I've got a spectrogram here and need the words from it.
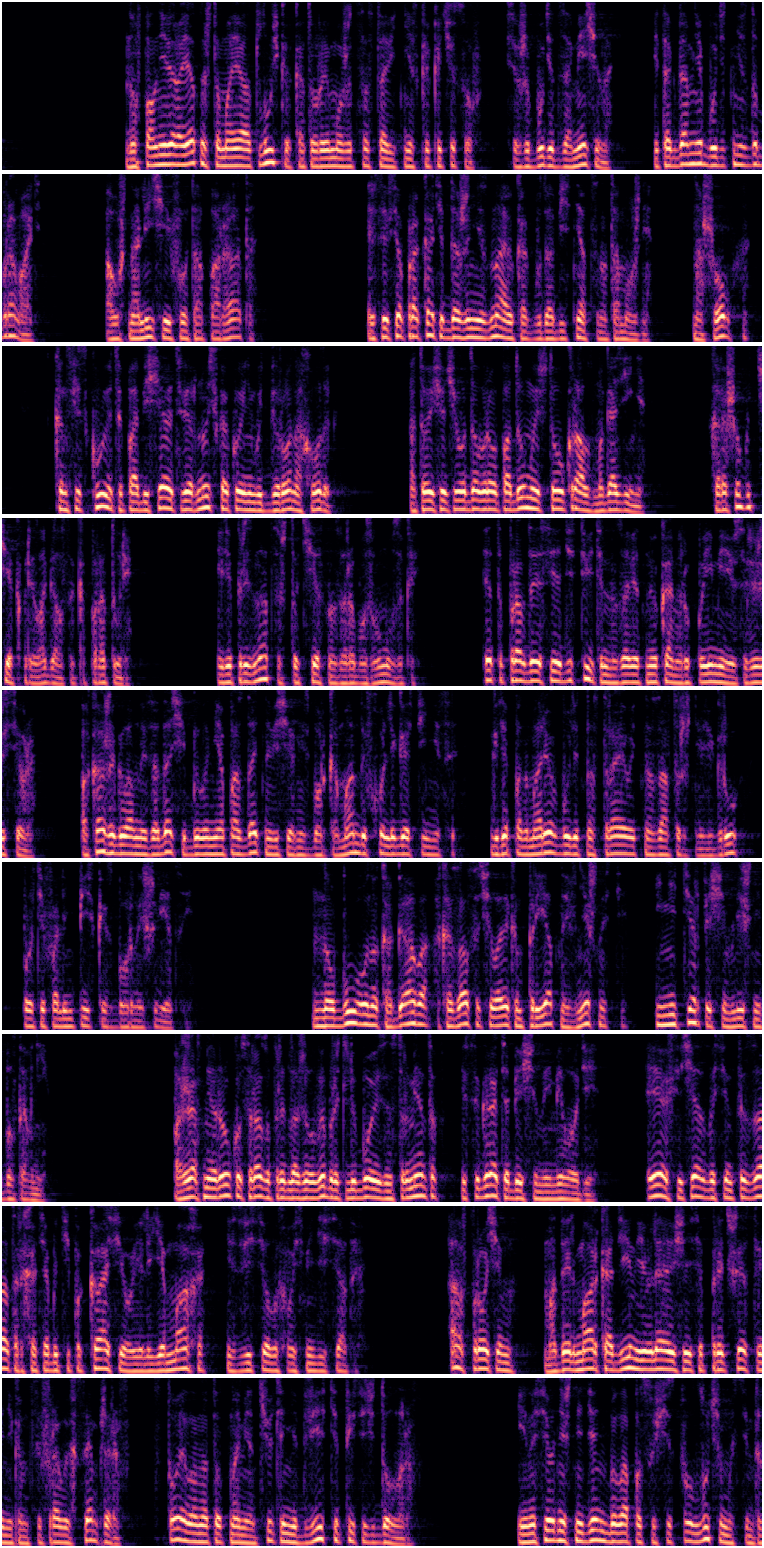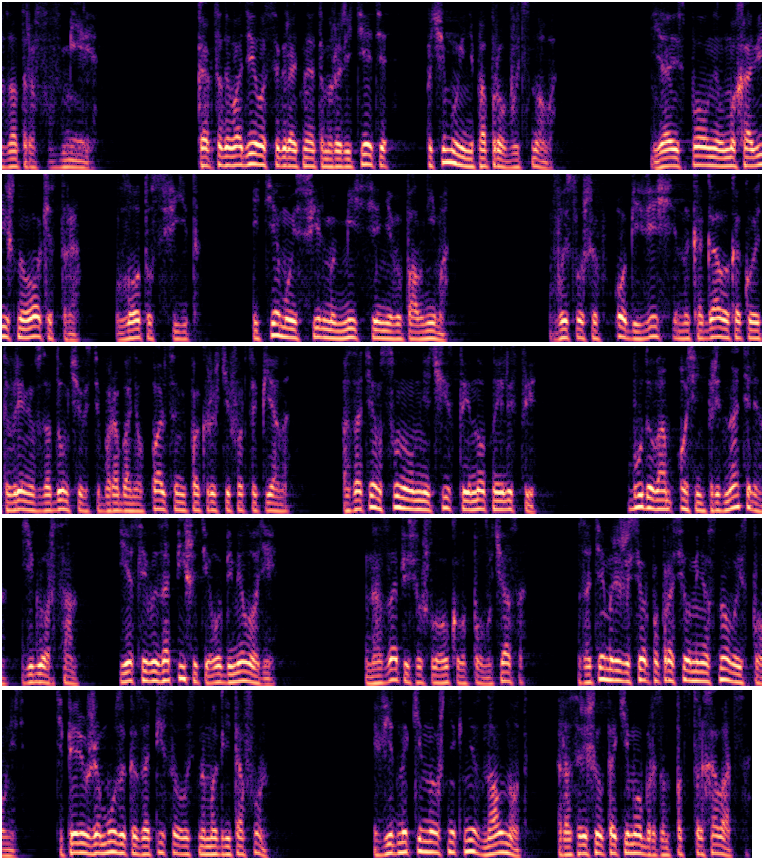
но вполне вероятно, что моя отлучка, которая может составить несколько часов, все же будет замечена, и тогда мне будет не сдобровать. А уж наличие фотоаппарата... Если все прокатит, даже не знаю, как буду объясняться на таможне. Нашел? Конфискуют и пообещают вернуть в какое-нибудь бюро находок. А то еще чего доброго подумают, что украл в магазине. Хорошо бы чек прилагался к аппаратуре. Или признаться, что честно заработал музыкой. Это правда, если я действительно заветную камеру поимею с режиссера. Пока же главной задачей было не опоздать на вечерний сбор команды в холле гостиницы, где Пономарев будет настраивать на завтрашнюю игру против олимпийской сборной Швеции. Но Буо Накагава оказался человеком приятной внешности и не терпящим лишней болтовни. Пожав мне руку, сразу предложил выбрать любой из инструментов и сыграть обещанные мелодии. Эх, сейчас бы синтезатор, хотя бы типа Casio или Yamaha из веселых 80-х. А, впрочем, Модель Mark 1, являющаяся предшественником цифровых сэмплеров, стоила на тот момент чуть ли не 200 тысяч долларов. И на сегодняшний день была по существу лучшим из синтезаторов в мире. Как-то доводилось сыграть на этом раритете, почему и не попробовать снова? Я исполнил Mahavishnu Orchestra, Lotus Feet и тему из фильма «Миссия невыполнима». Выслушав обе вещи, Накагава какое-то время в задумчивости барабанил пальцами по крышке фортепиано, а затем сунул мне чистые нотные листы. «Буду вам очень признателен, Егор-сан, если вы запишете обе мелодии». На запись ушло около получаса. Затем режиссер попросил меня снова исполнить. Теперь уже музыка записывалась на магнитофон. Видно, киношник не знал нот, раз решил таким образом подстраховаться.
